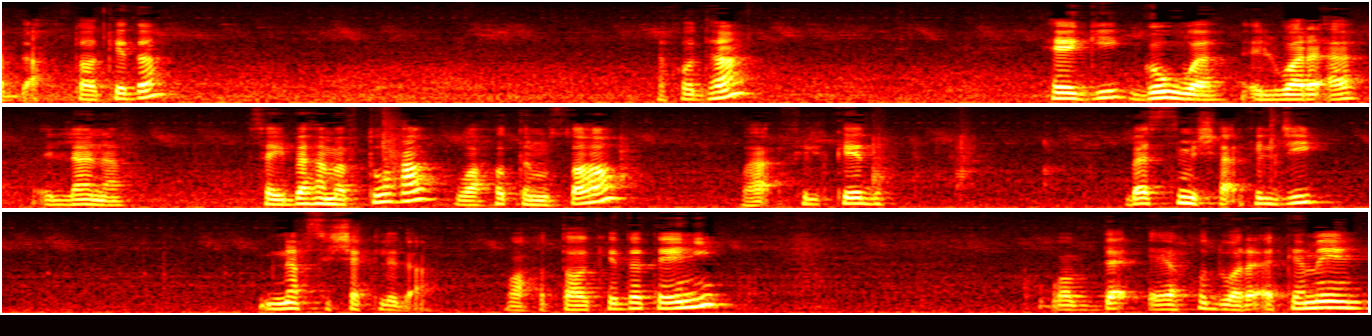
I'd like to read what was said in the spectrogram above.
هبدأ. احطها كده. اخدها هاجي جوه الورقة اللي أنا سايباها مفتوحة وهحط نصها وهقفل كده. بس مش هقفل دي. بنفس الشكل ده. وهحطها كده تاني. وأبدأ آخد ورقة كمان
